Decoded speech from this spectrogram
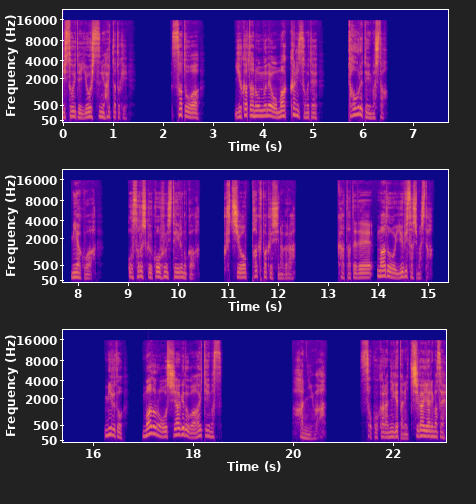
急いで洋室に入った時佐藤は浴衣の胸を真っ赤に染めて倒れていました。都は恐ろしく興奮しているのか口をパクパクしながら片手で窓を指さしました。見ると窓の押し上げ戸が開いています。犯人はそこから逃げたに違いありません。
